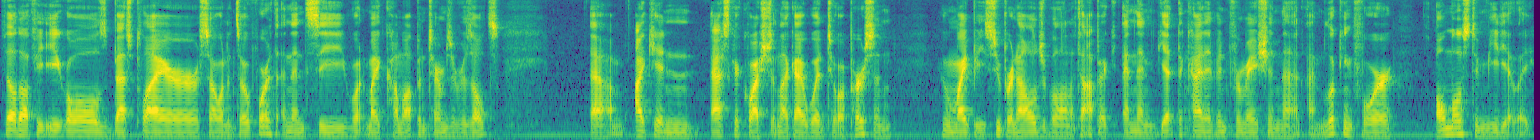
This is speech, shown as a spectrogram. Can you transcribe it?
Philadelphia Eagles, best player, so on and so forth, and then see what might come up in terms of results um, I can ask a question like I would to a person who might be super knowledgeable on a topic and then get the kind of information that I'm looking for almost immediately.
